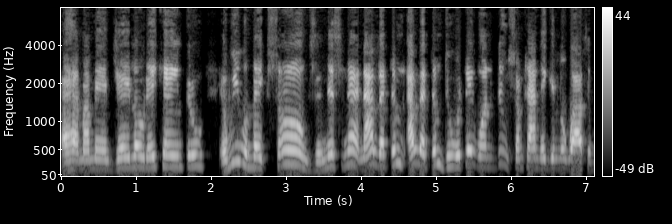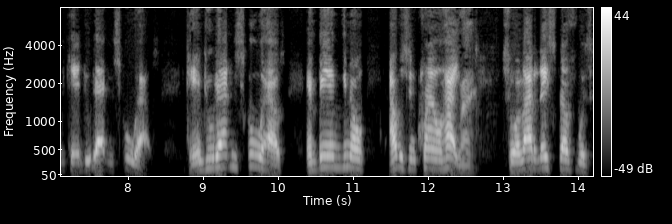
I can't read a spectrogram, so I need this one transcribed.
I had my man J Lo. They came through, and we would make songs and this and that. And I let them, I let them do what they want to do. Sometimes they get a little wild, so we can't do that in the schoolhouse. Can't do that in the schoolhouse. And being, you know, I was in Crown Heights, Right. so a lot of their stuff was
